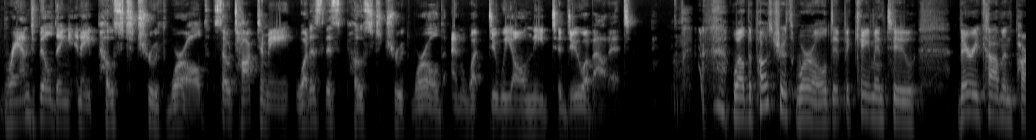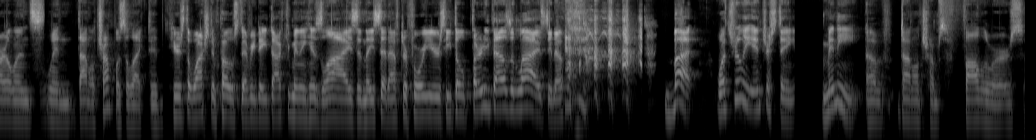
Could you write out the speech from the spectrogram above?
Brand Building in a Post Truth World. So talk to me. What is this post truth world and what do we all need to do about it? Well, the post truth world, it became into very common parlance when Donald Trump was elected. Here's the Washington Post every day documenting his lies. And they said after four years, he told 30,000 lies, you know? but what's really interesting, many of Donald Trump's followers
